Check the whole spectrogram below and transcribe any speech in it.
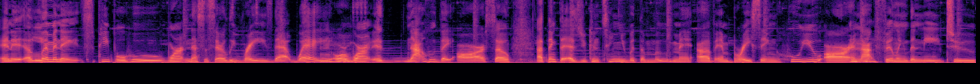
And it eliminates people who weren't necessarily raised that way or Mhm. weren't it, not who they are. So I think that as you continue with the movement of embracing who you are and not Mhm. feeling the need to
